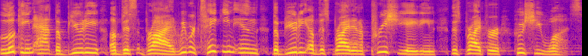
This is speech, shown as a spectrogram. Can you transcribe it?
looking at the beauty of this bride. We were taking in the beauty of this bride and appreciating this bride for who she was.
